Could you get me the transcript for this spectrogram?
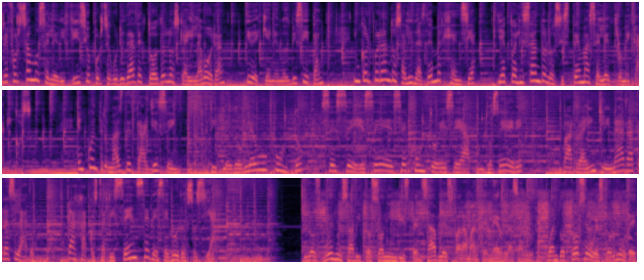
Reforzamos el edificio por seguridad de todos los que ahí laboran y de quienes nos visitan, incorporando salidas de emergencia y actualizando los sistemas electromecánicos. Encuentre más detalles en www.ccss.sa.cr barra inclinada traslado. Caja Costarricense de Seguro Social. Los buenos hábitos son indispensables para mantener la salud. Cuando tose o estornude,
